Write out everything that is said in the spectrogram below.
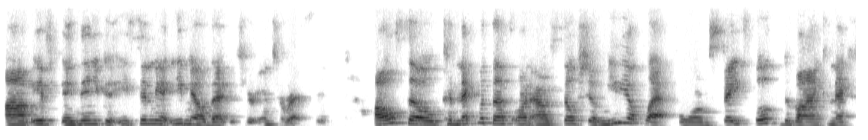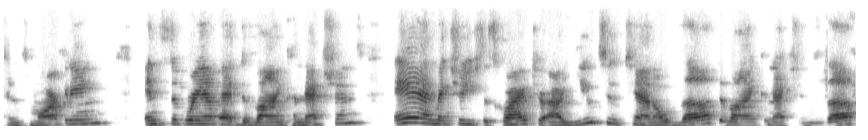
Um, if and then you can send me an email that if you're interested. Also, connect with us on our social media platforms: Facebook, Divine Connections Marketing, Instagram at Divine Connections, and make sure you subscribe to our YouTube channel, The Divine Connections. The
